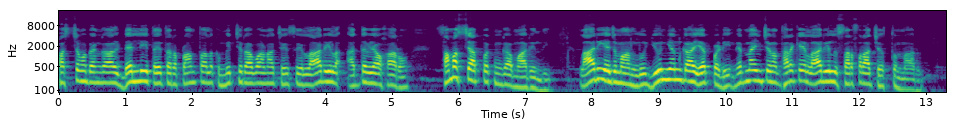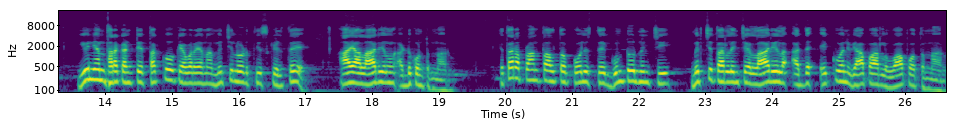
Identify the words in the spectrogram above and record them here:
పశ్చిమ బెంగాల్ ఢిల్లీ తదితర ప్రాంతాలకు మిర్చి రవాణా చేసే లారీల అద్దె వ్యవహారం సమస్యాత్మకంగా మారింది. లారీ యజమానులు యూనియన్గా ఏర్పడి నిర్ణయించిన ధరకే లారీలు సరఫరా చేస్తున్నారు. యూనియన్ ధర కంటే తక్కువకు ఎవరైనా మిర్చి లోడ్ తీసుకెళ్తే ఆయా లారీలను అడ్డుకుంటున్నారు. ఇతర ప్రాంతాలతో పోలిస్తే గుంటూరు నుంచి మిర్చి తరలించే లారీల అద్దె ఎక్కువని వ్యాపారులు వాపోతున్నారు.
